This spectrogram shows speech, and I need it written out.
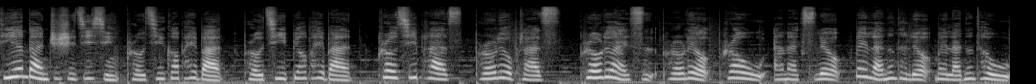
体验版支持机型 Pro 七高配版、Pro 七标配版、Pro 七 Plus、Pro 六 Plus、Pro 六 S、Pro 六、Pro 五、MX 六、魅蓝 Note 六、魅蓝 Note 五、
